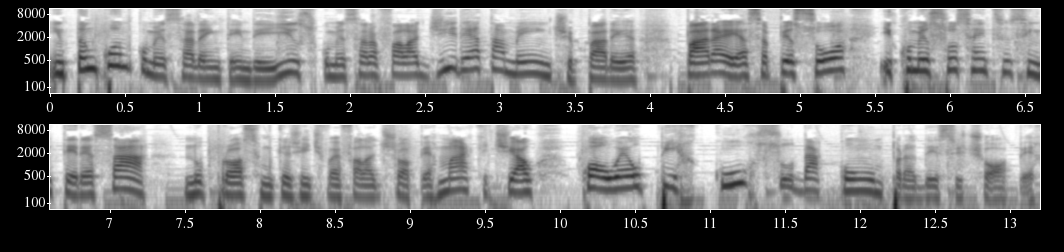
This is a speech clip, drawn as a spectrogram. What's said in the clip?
Então, quando começaram a entender isso, começaram a falar diretamente para, para essa pessoa e começou a se interessar no próximo que a gente vai falar de shopper market, qual é o percurso da compra desse shopper.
